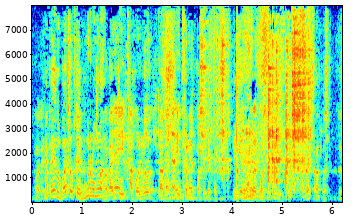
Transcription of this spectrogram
makanya ngebacot kayak burung lah. makanya i- akun lu namanya internet positif Iya, sangat positif. Karena sangat positif.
